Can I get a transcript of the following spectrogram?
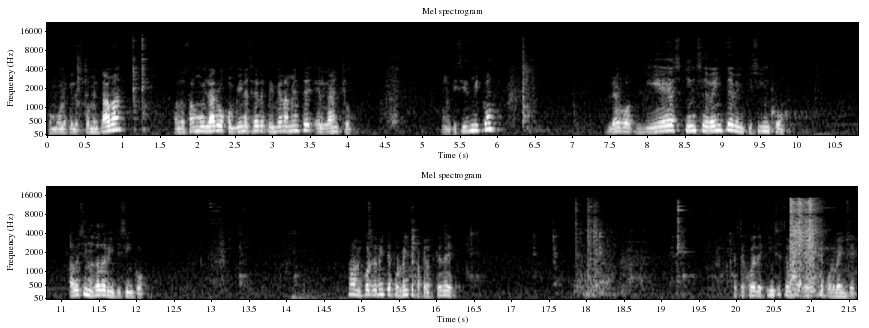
como lo que les comentaba, cuando está muy largo conviene hacer primeramente el gancho antisísmico. Luego 10, 15, 20, 25. A ver si nos da de 25. No, mejor de 20 por 20 para que nos quede. Este fue de 15, este va a ser de 20 por 20.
